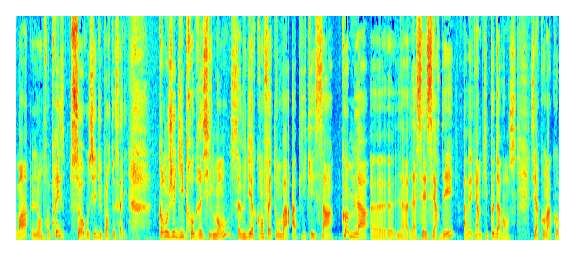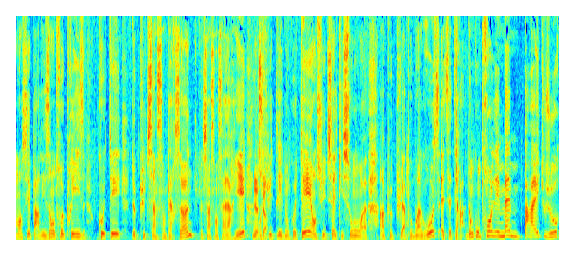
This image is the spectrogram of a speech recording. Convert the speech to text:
eh ben, l'entreprise sort aussi du portefeuille. Quand je dis progressivement, ça veut dire qu'en fait, on va appliquer ça comme la, euh, la, CSRD avec un petit peu d'avance. C'est-à-dire qu'on va commencer par les entreprises cotées de plus de 500 personnes, de 500 salariés, ensuite les non cotées, ensuite celles qui sont euh, un peu plus, un peu moins grosses, etc. Donc on prend les mêmes, pareil toujours,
